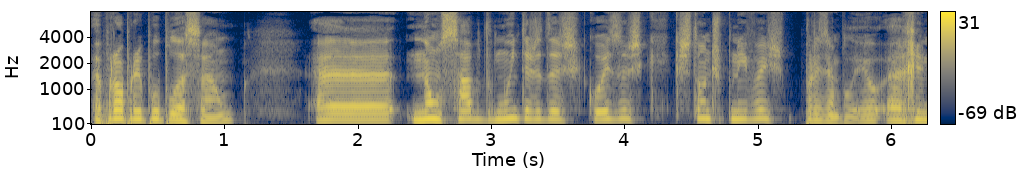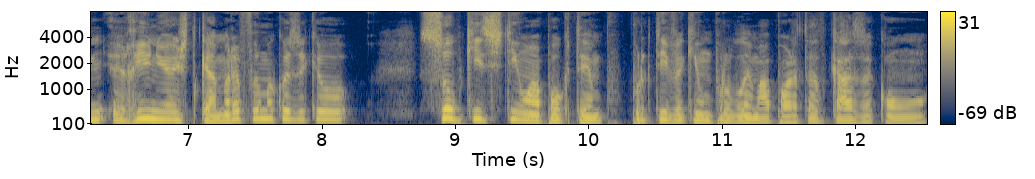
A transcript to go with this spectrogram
a própria população uh, não sabe de muitas das coisas que, que estão disponíveis. Por exemplo, eu, a, reuni a reuniões de Câmara foi uma coisa que eu soube que existiam há pouco tempo, porque tive aqui um problema à porta de casa com,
